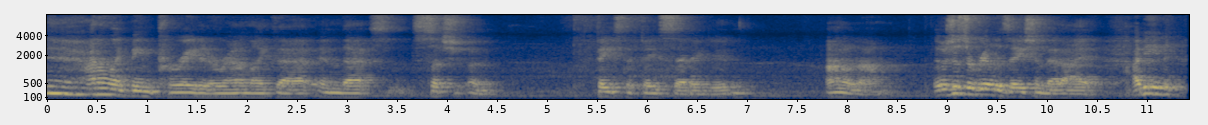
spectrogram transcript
yeah, I don't like being paraded around like that in that s- such a face to face setting, dude. I don't know. It was just a realization that I, I mean,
